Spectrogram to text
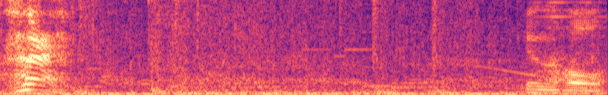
Ha! Get in the hole.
